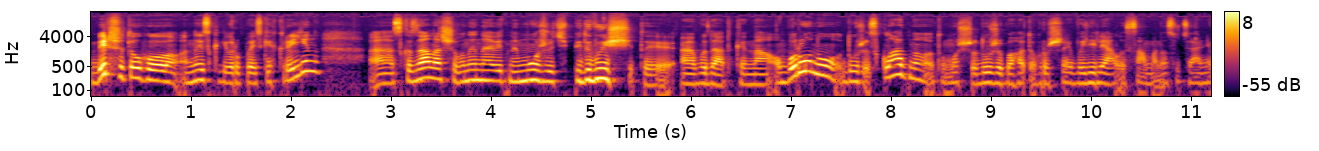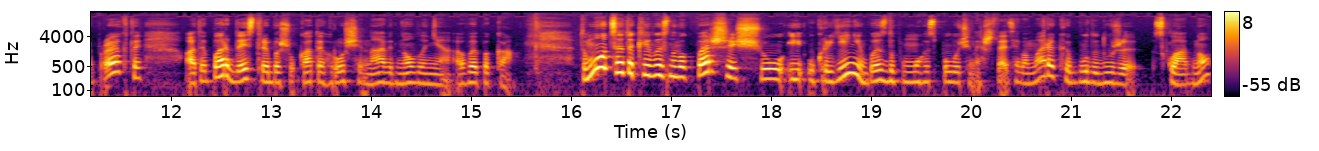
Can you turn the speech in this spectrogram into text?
Більше того, низка європейських країн е, сказала, що вони навіть не можуть підвищити видатки на оборону дуже складно, тому що дуже багато грошей виділяли саме на соціальні проекти. А тепер десь треба шукати гроші на відновлення ВПК. Тому це такий висновок перший, що і Україні без допомоги Сполучених Штатів Америки буде дуже складно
